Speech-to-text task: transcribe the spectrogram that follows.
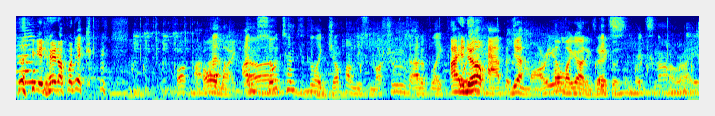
Get hand off my dick. Fuck. Oh I- my god. I'm so tempted to like jump on these mushrooms out of like I know. habit Yeah. from Mario. Oh my god, exactly. It's, it's not alright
